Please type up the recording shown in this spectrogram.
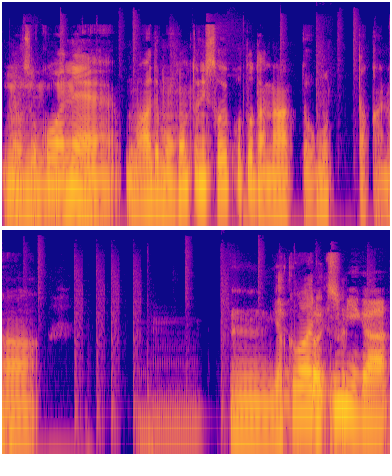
でもそこはね、まあでも本当にそういうことだなと思ったから、うん、役割と意味が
